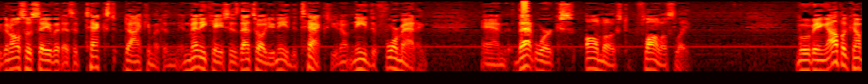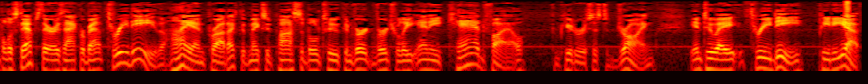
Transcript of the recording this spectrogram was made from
you can also save it as a text document. And in many cases, that's all you need, the text. You don't need the formatting. And that works almost flawlessly. Moving up a couple of steps, there is Acrobat 3D, the high-end product that makes it possible to convert virtually any CAD file computer assisted drawing into a 3D PDF,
